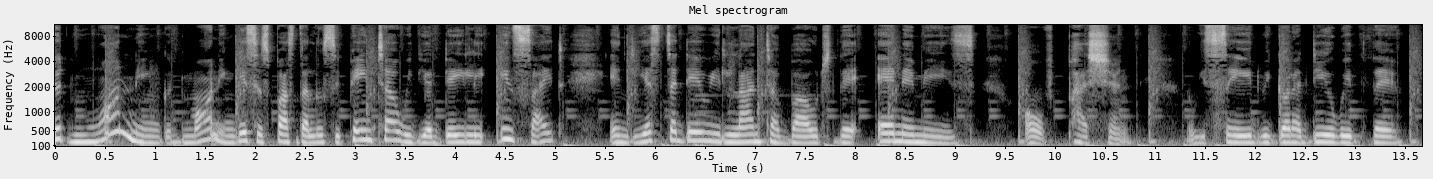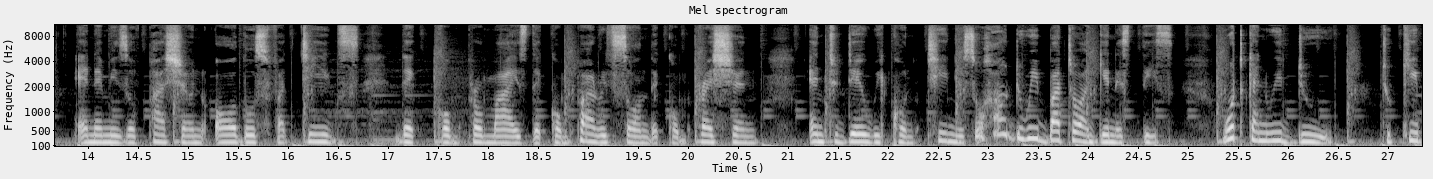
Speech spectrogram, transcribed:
Good morning, good morning. This is Pastor Lucy Painter with your daily insight. And yesterday we learned about the enemies of passion. We said we're gonna deal with the enemies of passion, all those fatigues, the compromise, the comparison, the compression. And today we continue. So, how do we battle against this? What can we do to keep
